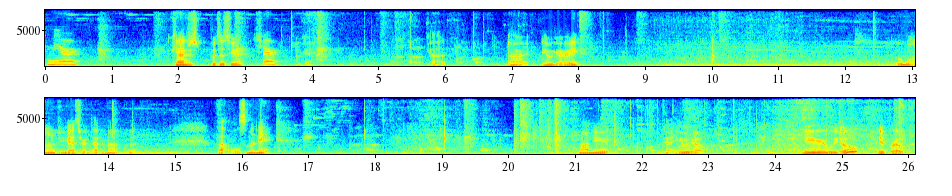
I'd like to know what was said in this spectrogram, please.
Come here. Can I just put this here? Sure. Okay. Got it. Alright, here we go. Ready? Ooh, I don't know if you guys heard that or not, but that was my neck. My neck. Okay, here we go. Here we oh, it broke.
